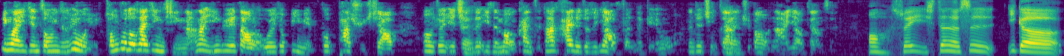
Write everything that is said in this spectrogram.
另外一间中医诊，因为我同步都在进行啦，那已经约到了，我也就避免不怕取消。然后我就也请这医生帮我看诊，他开的就是药粉的给我，那就请家人去帮我拿药这样子。哦，所以真的是一个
